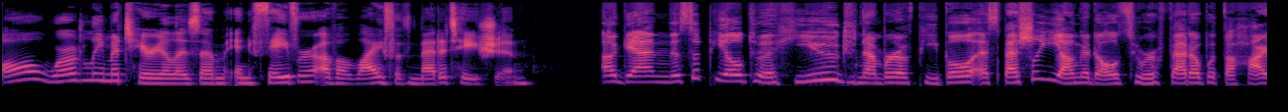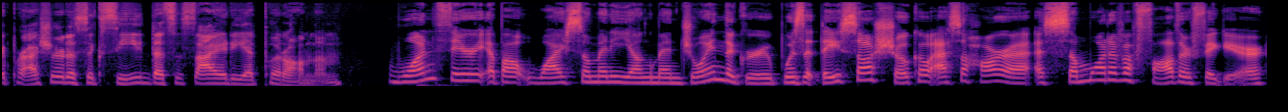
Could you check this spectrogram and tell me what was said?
all worldly materialism in favor of a life of meditation. Again, this appealed to a huge number of people, especially young adults who were fed up with the high pressure to succeed that society had put on them. One theory about why so many young men joined the group was that they saw Shoko Asahara as somewhat of a father figure.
